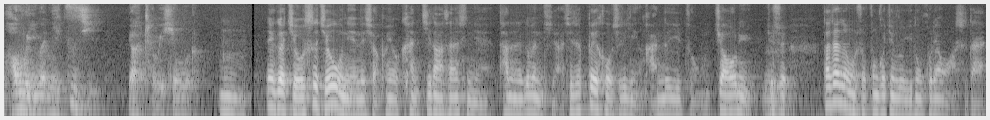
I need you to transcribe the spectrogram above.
毫无疑问，你自己要成为新物种。嗯那个九四九五年的小朋友看《激荡三十年》，他的那个问题啊，其实背后其实隐含的一种焦虑，就是大家认为说中国进入移动互联网时代，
